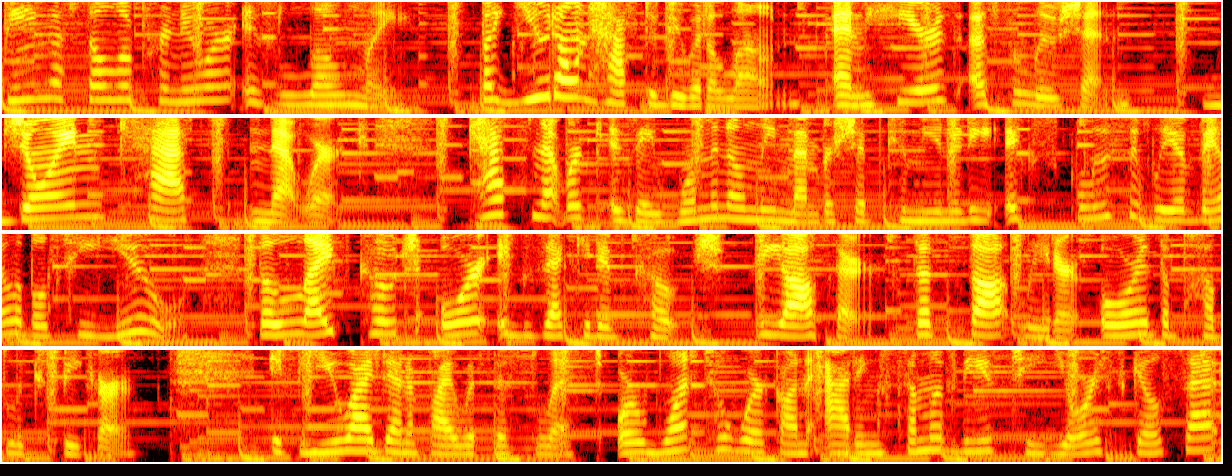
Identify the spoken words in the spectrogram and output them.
being a solopreneur is lonely, but you don't have to do it alone. And here's a solution join CATS Network. CATS Network is a woman only membership community exclusively available to you, the life coach or executive coach, the author, the thought leader, or the public speaker. If you identify with this list or want to work on adding some of these to your skill set,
